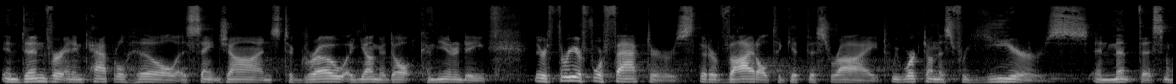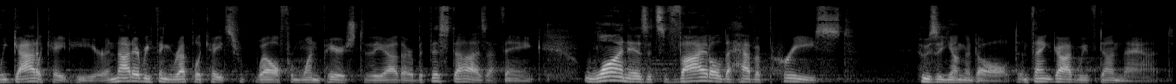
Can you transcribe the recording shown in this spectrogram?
in Denver and in Capitol Hill as St. John's to grow a young adult community. There are three or four factors that are vital to get this right. We worked on this for years in Memphis, and we got to replicate here. And not everything replicates well from one parish to the other, but this does, I think. One is it's vital to have a priest who's a young adult, and thank God we've done that.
